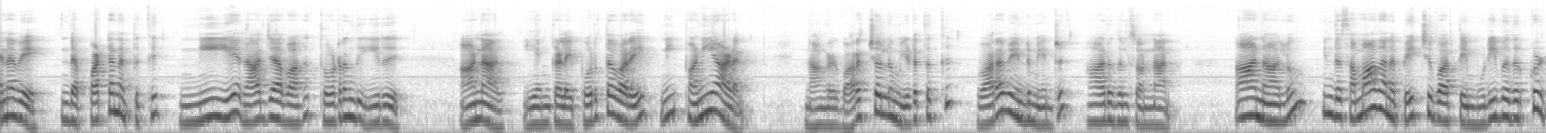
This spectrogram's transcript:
எனவே இந்த பட்டணத்துக்கு நீயே ராஜாவாக தொடர்ந்து இரு. ஆனால் எங்களை பொறுத்தவரை நீ பணியாளன். நாங்கள் வரச் சொல்லும் இடத்துக்கு வர வேண்டும் என்று ஆறுதல் சொன்னான். ஆனாலும் இந்த சமாதான பேச்சுவார்த்தை முடிவதற்குள்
